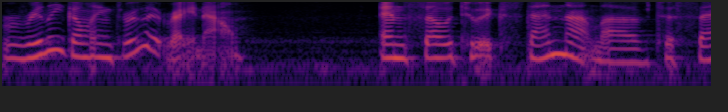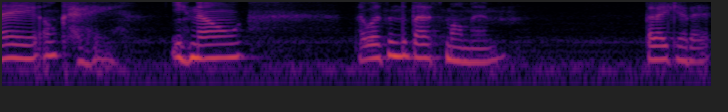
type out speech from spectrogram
really going through it right now. And so to extend that love, to say, okay, you know, that wasn't the best moment, but I get it.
